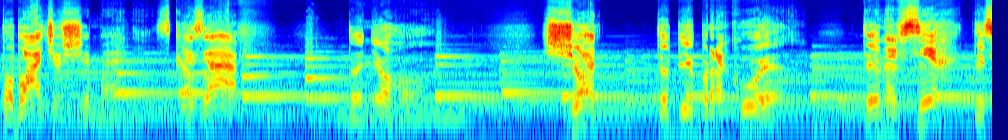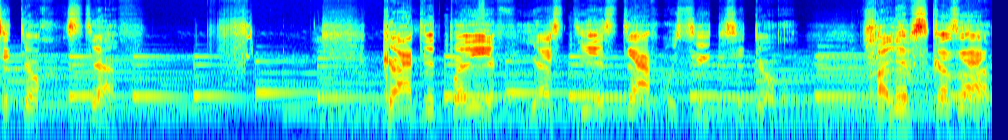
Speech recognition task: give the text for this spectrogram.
побачивши мене, сказав до нього, що тобі бракує, ти не всіх десятьох стяв. Кат відповів, я сті- стяв усіх десятьох. Халіф сказав,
